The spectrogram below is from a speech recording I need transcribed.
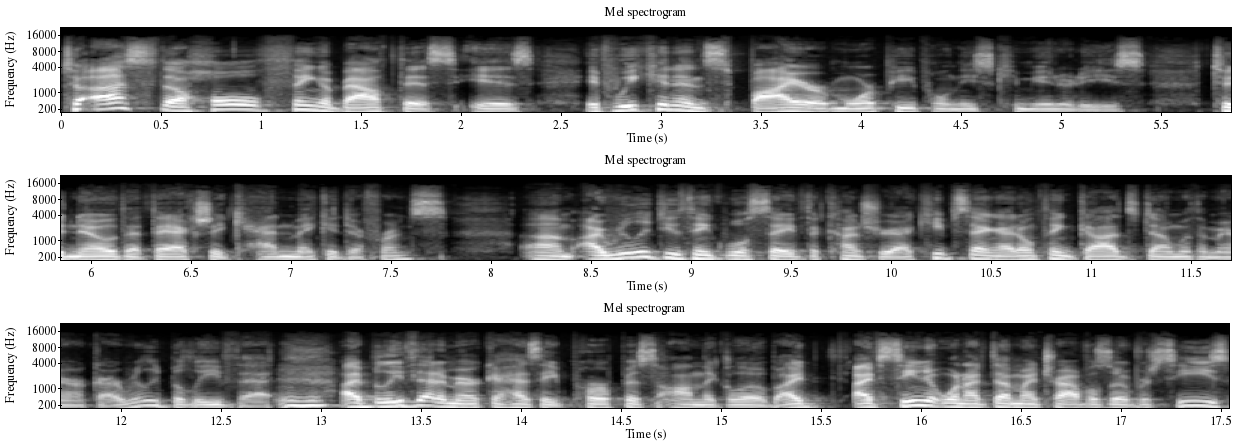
to us, the whole thing about this is if we can inspire more people in these communities to know that they actually can make a difference, um, I really do think we'll save the country. I keep saying I don't think God's done with America. I really believe that. I believe that America has a purpose on the globe. I, I've seen it when I've done my travels overseas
